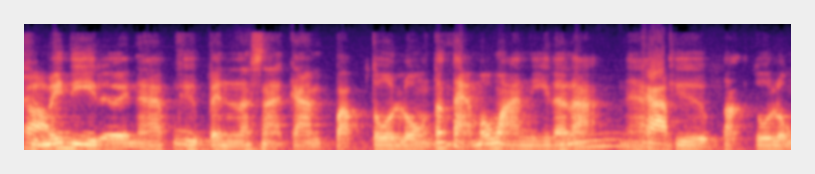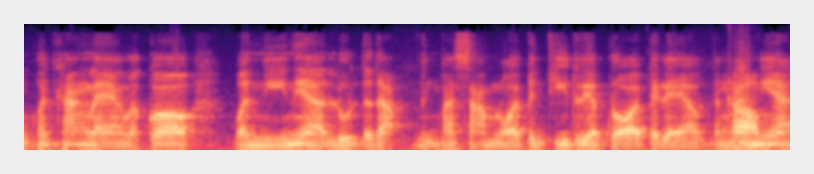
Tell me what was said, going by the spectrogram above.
ครับคือไม่ดีเลยนะครับอืมคือเป็นลักษณะการปรับตัวลงตั้งแต่เมื่อวานนี้แล้วล่ะอืมนะคครัรับบคือปรับตัวลงค่อนข้างแรง แล้วก็วันนี้เนี่ยหลุดระดับ 1,300 เป็นที่เรียบร้อยไปแล้ว ดังนั้นเนี่ย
